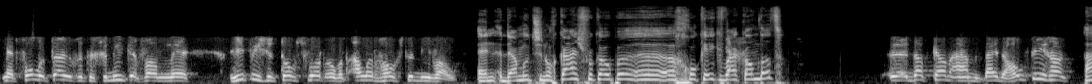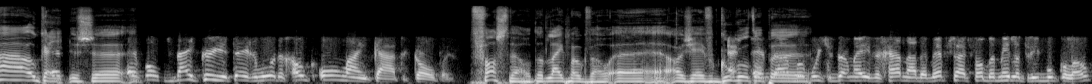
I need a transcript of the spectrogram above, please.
met volle teugen te genieten van hippische topsport op het allerhoogste niveau. En daar moeten ze nog kaars verkopen, gok ik. Waar kan dat? Eh, dat kan aan, bij de hoofdingang. Ah, oké. Dus eh, En volgens mij kun je tegenwoordig ook online kaarten kopen. vast wel. Dat lijkt me ook wel. Eh, als je even googelt en op... eh, daarvoor moet je dan even gaan naar de website van de Military Boekelo.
